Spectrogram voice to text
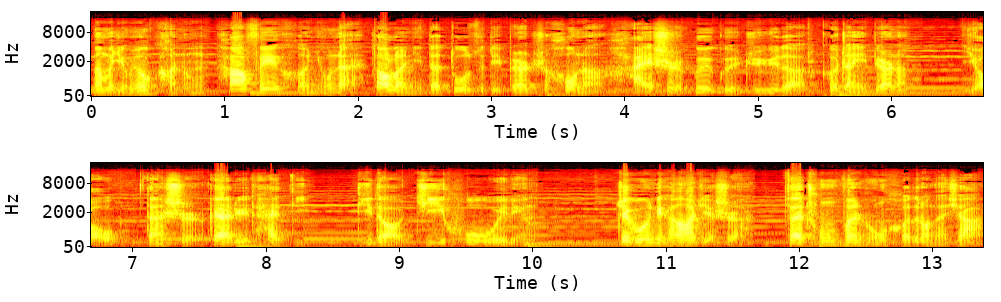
那么有没有可能咖啡和牛奶到了你的肚子里边之后呢，还是规规矩矩的各占一边呢？有，但是概率太低，低到几乎为零。这个问题很好解释啊，在充分融合的状态下，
